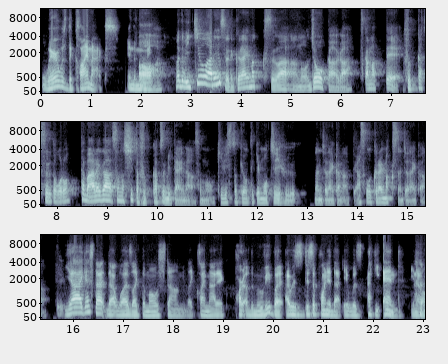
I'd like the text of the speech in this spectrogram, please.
where was the climax in the movie. まあでも一応あれですよね、クライマックスは、あの、ジョーカーが捕まって復活するところ、多分あれがその死と復活みたいな、そのキリスト教的モチーフなんじゃないかなって、あそこがクライマックスなんじゃないかなっていう。Yeah, I guess that that was like the most um like climatic part of the movie, but I was disappointed that it was at the end, you know.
